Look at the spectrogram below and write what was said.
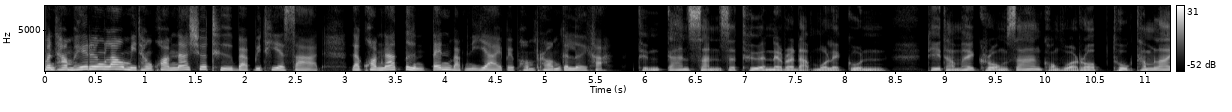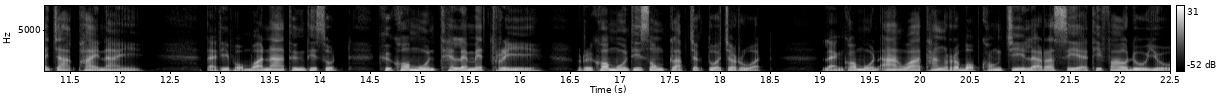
มันทำให้เรื่องเล่ามีทั้งความน่าเชื่อถือแบบวิทยาศาสตร์ และความน่าตื่นเต้นแบบนิยายไปพร้อม ๆ กันเลยค่ะ ถึงการสั่นสะเทือนในระดับโมเลกุล ที่ทำให้โครงสร้างของหัวรบถูกทำลายจากภายใน แต่ที่ผมว่าน่าทึ่งที่สุด คือข้อมูลเทเลเมตรี หรือข้อมูลที่ส่งกลับจากตัวจรวด แหล่งข้อมูลอ้างว่าทั้งระบบของจีนและรัสเซียที่เฝ้าดูอยู่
